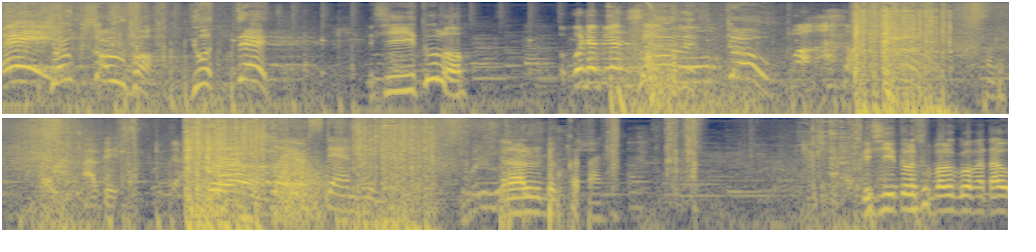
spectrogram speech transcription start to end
Hey, Joke's over. You're dead. Di situ loh. gua udah bilang. Let's go. Last player standing. Terlalu dekat anjing. Di situ loh sumpah lu gua nggak tahu.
